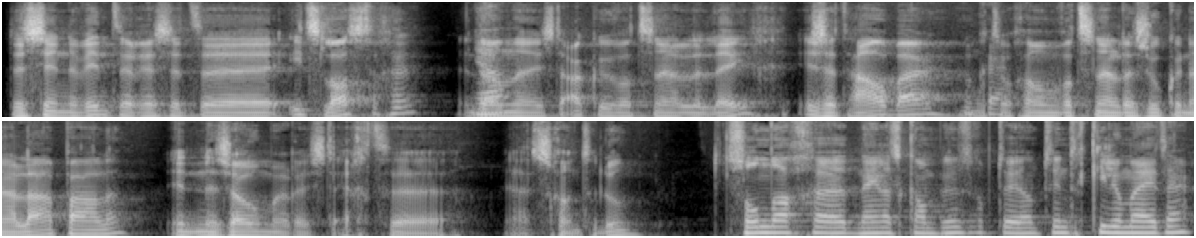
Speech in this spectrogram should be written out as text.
dus in de winter is het eh, iets lastiger. Dan eh, is de accu wat sneller leeg. Is het haalbaar? Moeten we gewoon wat sneller zoeken naar laadpalen. In de zomer is het echt, eh, ja, het is gewoon te doen. Zondag eh, het Nederlands kampioenschap 220 kilometer.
